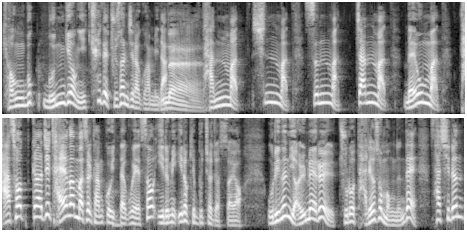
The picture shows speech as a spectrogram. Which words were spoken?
경북 문경이 최대 주산지라고 합니다. 네. 단맛, 신맛, 쓴맛, 짠맛, 매운맛 다섯 가지 다양한 맛을 담고 있다고 해서 이름이 이렇게 붙여졌어요. 우리는 열매를 주로 달여서 먹는데 사실은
